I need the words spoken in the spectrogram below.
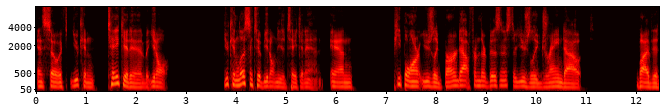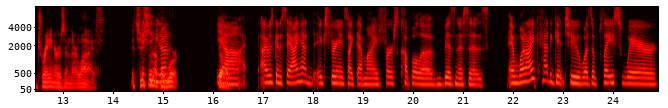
And so if you can take it in, but you don't, you can listen to it, but you don't need to take it in. And people aren't usually burned out from their business. They're usually drained out by the drainers in their life. It's usually not the work. Go yeah. Ahead. I was going to say, I had experience like that my first couple of businesses. And what I had to get to was a place where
